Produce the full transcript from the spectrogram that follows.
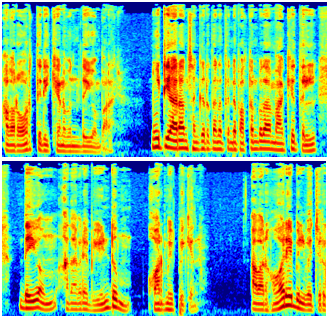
അവർ ഓർത്തിരിക്കണമെന്ന് ദൈവം പറഞ്ഞു. നൂറ്റിയാറാം സങ്കീർത്തനത്തിന്റെ പത്തൊൻപതാം വാക്യത്തിൽ ദൈവം അതവരെ വീണ്ടും ഓർമ്മിപ്പിക്കുന്നു. അവർ ഹോരേബിൽ വെച്ചൊരു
